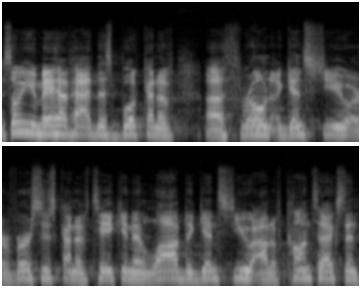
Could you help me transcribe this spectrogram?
Some of you may have had this book kind of uh, thrown against you or verses kind of taken and lobbed against you out of context. And,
